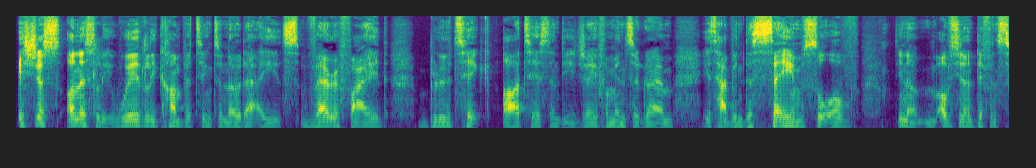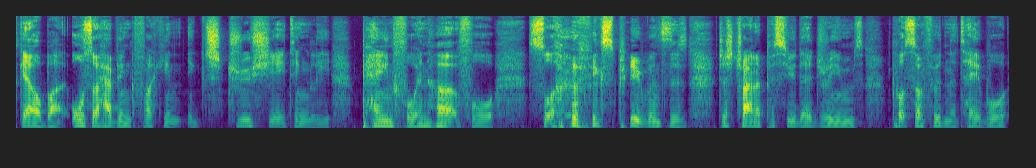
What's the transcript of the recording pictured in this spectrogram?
it's just honestly weirdly comforting to know that a verified blue tick artist and DJ from Instagram is having the same sort of you know, obviously on a different scale, but also having fucking excruciatingly painful and hurtful sort of experiences, just trying to pursue their dreams, put some food on the table,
